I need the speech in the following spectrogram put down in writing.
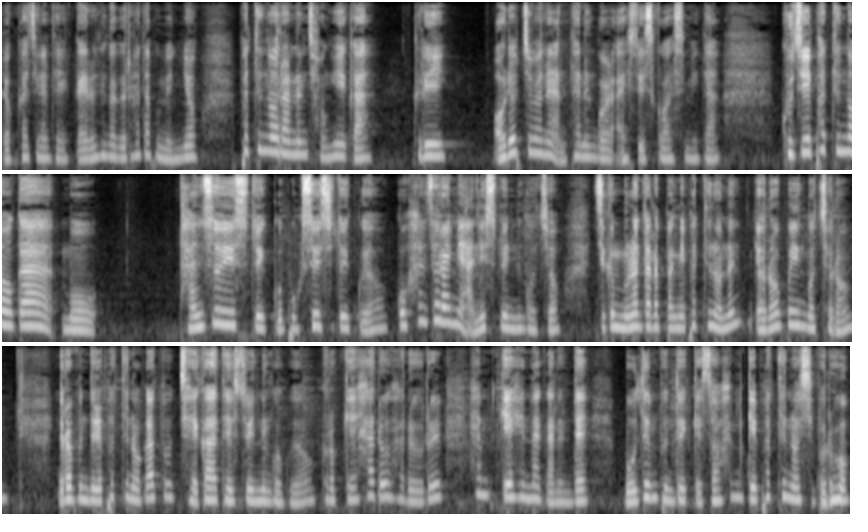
몇 가지나 될까? 이런 생각을 하다 보면요. 파트너라는 정의가 그리 어렵지만은 않다는 걸 알 수 있을 것 같습니다. 굳이 파트너가 뭐 단수일 수도 있고 복수일 수도 있고요. 꼭 한 사람이 아닐 수도 있는 거죠. 지금 문화다락방의 파트너는 여러분인 것처럼 여러분들의 파트너가 또 제가 될 수 있는 거고요. 그렇게 하루하루를 함께 해나가는데 모든 분들께서 함께 파트너십으로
